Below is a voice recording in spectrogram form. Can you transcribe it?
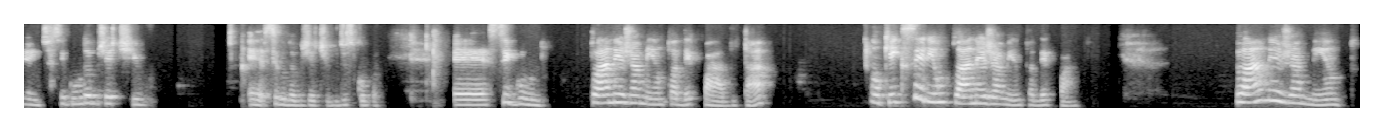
Gente, segundo objetivo. É, segundo objetivo, desculpa. É, segundo, planejamento adequado, tá? O que, que seria um planejamento adequado? Planejamento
